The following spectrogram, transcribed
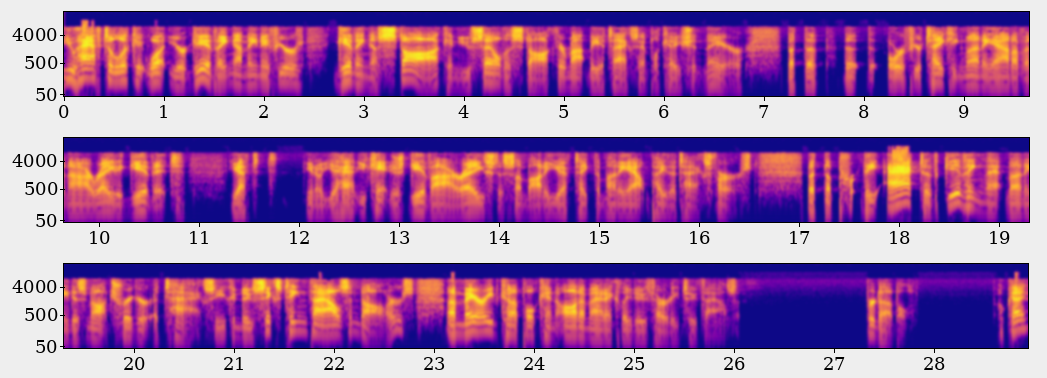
You have to look at what you're giving. I mean, if you're giving a stock and you sell the stock, there might be a tax implication there. But the, the, the or if you're taking money out of an IRA to give it, you have to you know you have you can't just give IRAs to somebody. You have to take the money out and pay the tax first. But the the act of giving that money does not trigger a tax. So you can do sixteen thousand dollars. A married couple can automatically do thirty-two thousand for double. Okay.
